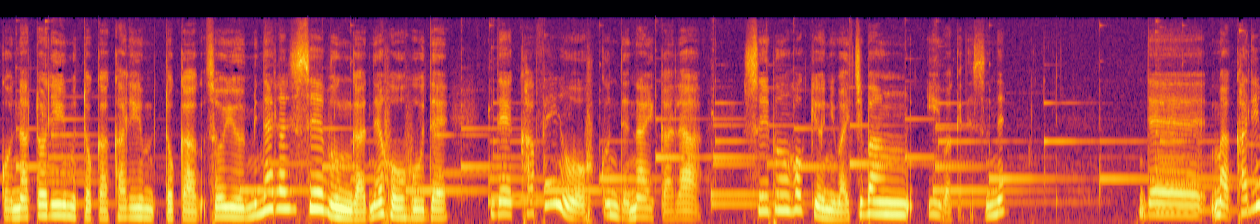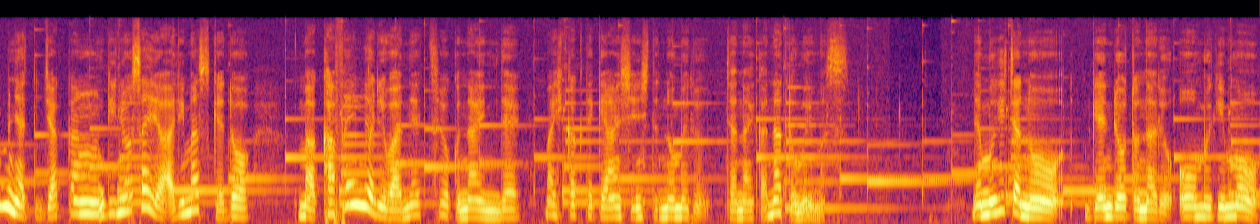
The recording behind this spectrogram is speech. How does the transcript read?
こうナトリウムとかカリウムとかそういうミネラル成分がね豊富ででカフェインを含んでないから水分補給には一番いいわけですね。でまあカリウムには若干利尿作用ありますけどまあカフェインよりはね強くないんで、まあ、比較的安心して飲めるじゃないかなと思います。で麦茶の原料となる大麦も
